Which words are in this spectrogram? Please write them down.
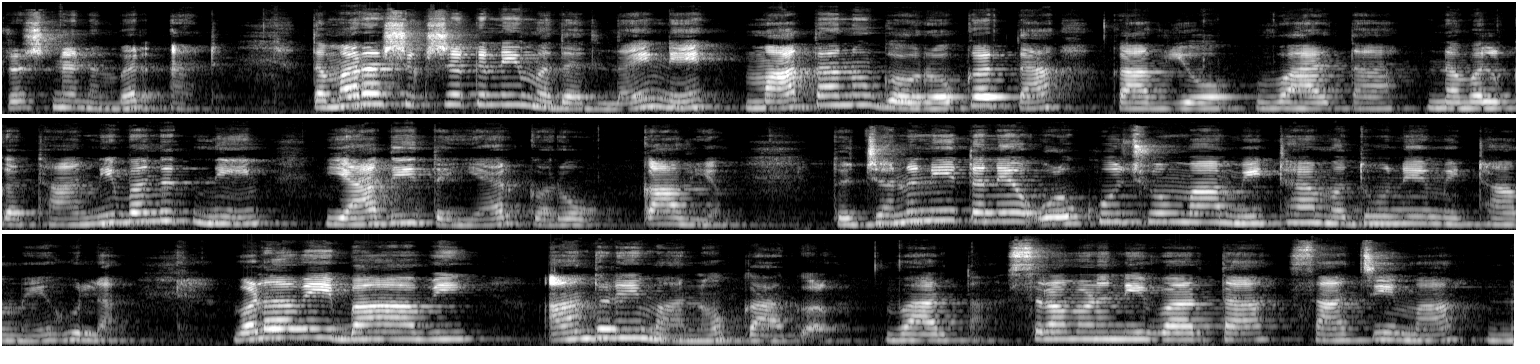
પ્રશ્ન નંબર આઠ. તમારા શિક્ષકની મદદ લઈને માતાનું ગૌરવ કરતા કાવ્યો, વાર્તા, નવલકથા, નિબંધની યાદી તૈયાર કરો. કાવ્ય. તો જનની તને ઓળખું છું માં મીઠા મધુને મીઠા મેહુલા. વળાવી બા આવી આંધળી કાગળ. વાર્તા, શ્રવણની વાર્તા સાચીમાં ન.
